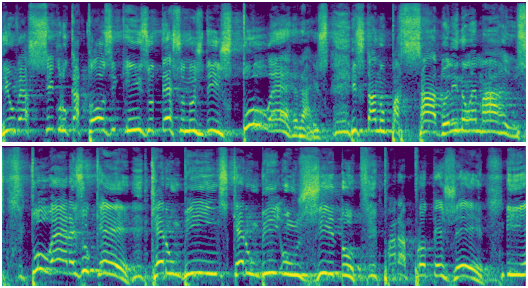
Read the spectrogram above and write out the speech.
e o versículo 14 e 15, o texto nos diz: Tu eras, está no passado, ele não é mais. Tu eras o que? Querumbins, querumbi ungido para proteger, e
